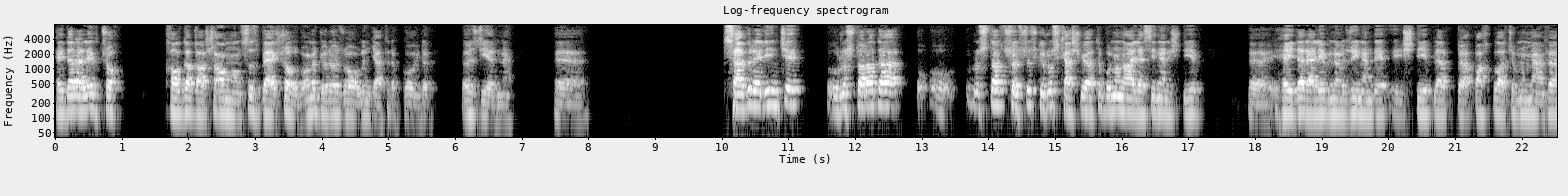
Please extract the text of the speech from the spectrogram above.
Heydər Əliyev çox xalqa qarşı amansız vəhşi olub. Ona görə öz oğlunu gətirib qoydu öz yerinə. E, təsəvvür eləyin ki, ruslara da ruslar sözsüz ki, rus kəşfiyyatı bunun ailəsi ilə işləyib, e, Heydər Əliyevin özü ilə də işləyiblər, baxıblar ki, bunun mənfi və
